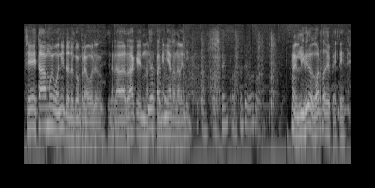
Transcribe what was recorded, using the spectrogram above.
Sí, estaba muy bonito tu compra, boludo. sí, sí. La verdad que no Y sé para qué mierda la vendí. Bastante, bastante gordo. El libro gordo de petete.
